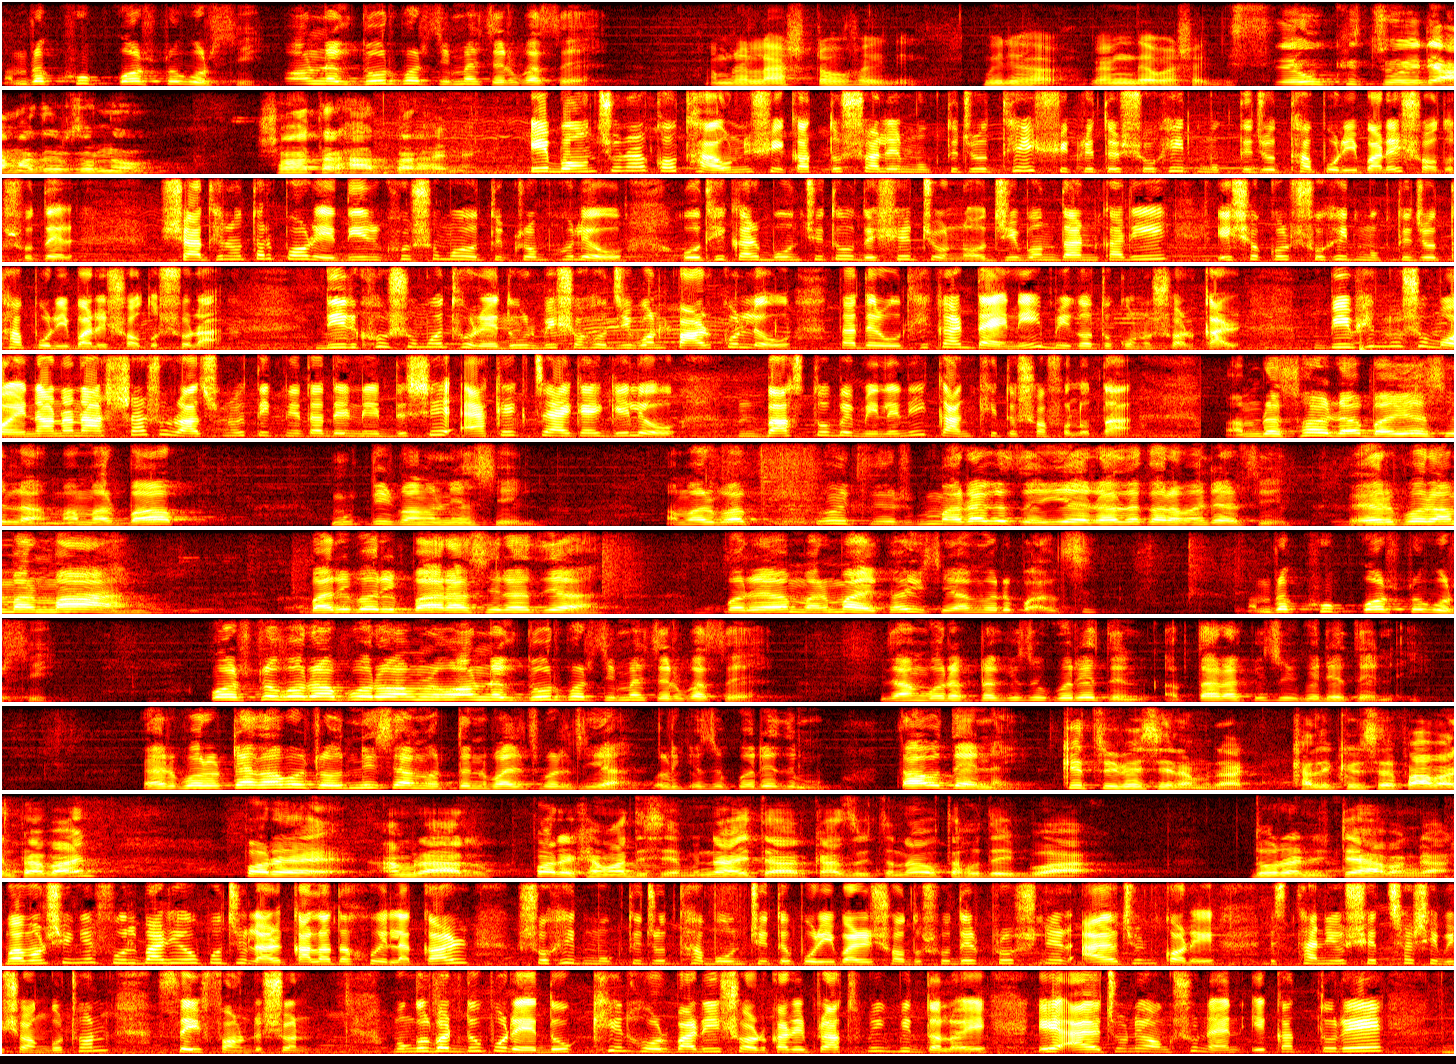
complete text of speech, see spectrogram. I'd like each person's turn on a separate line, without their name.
আমরা খুব কষ্ট করছি। অনেক দূর পড়ছি ম্যাচের কাছে।
আমরা লাশটাও পাইনি মেরে গাংদা বাসায় দিছি।
কেউ কিছু এটা আমাদের জন্য সহায়তার হাত বাড়ায় নাই।
এ বঞ্চনার কথা উনিশশো একাত্তর সালের মুক্তিযুদ্ধে স্বীকৃত শহীদ মুক্তিযোদ্ধা পরিবারের সদস্যদের। স্বাধীনতার পরে দীর্ঘ সময় অতিক্রম হলেও অধিকার বঞ্চিত দেশের জন্য জীবনদানকারী এ সকল শহীদ মুক্তিযোদ্ধা পরিবারের সদস্যরা। দীর্ঘ সময় ধরে দুর্বিষহ জীবন পার করলেও তাদের অধিকার দেয়নি বিগত কোনো সরকার। বিভিন্ন সময়ে নানান আশ্বাস ও রাজনৈতিক নেতাদের নির্দেশে এক এক জায়গায় গেলেও বাস্তবে মেলেনি কাঙ্ক্ষিত সফলতা।
আমরা ছয়টা ভাইয়া ছিলাম আমার বাপ মুক্তির বাঙালি আছিল। আমার বাপ মারা গেছে ইয়ে রাজাকার মারা আছিল। এরপর আমার মা বাড়ি বাড়ি বার আসিরা দিয়া পরে আমার মায় খাইছে আমার পালছে। আমরা খুব কষ্ট করছি। কষ্ট করার পরও আমরা অনেক দূর পড়ছি ম্যাচের কাছে। জাঙ্গর একটা কিছু করে দেন, আর তারা কিছুই করে দেয়নি এরপরে টাকা পয়সা নিচে আঙুর তেন বালছি বলছি বলে কিছু করে দেবো তাও দেয় নাই।
কিছুই পাইছি না আমরা, খালি কিছু পাবান পাবান। পরে আমরা আর, পরে ক্ষমা দিছি। আমি না, এটা আর কাজ হইতো না ওটা হুদেই বুয়া
ময়মনসিংহের ফুলবাড়িয়া উপজেলার কালাদাহ এলাকার শহীদ মুক্তিযোদ্ধা বঞ্চিত পরিবারের সদস্যদের প্রশ্নের আয়োজন করে স্থানীয় স্বেচ্ছাসেবী সংগঠন সেফ ফাউন্ডেশন। মঙ্গলবার দুপুরে দক্ষিণ হোরবাড়ি সরকারি প্রাথমিক বিদ্যালয়ে এ আয়োজনে অংশ নেন একাত্তরে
